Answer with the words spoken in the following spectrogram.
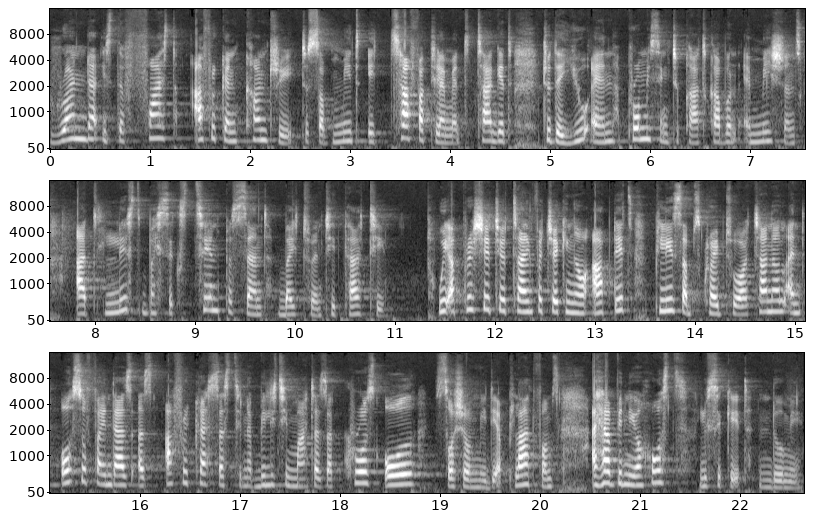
Rwanda is the first African country to submit a tougher climate target to the UN, promising to cut carbon emissions at least by 16% by 2030. We appreciate your time for checking our updates. Please subscribe to our channel and also find us as Africa Sustainability Matters across all social media platforms. I have been your host, Lucy Kate Ndumi.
